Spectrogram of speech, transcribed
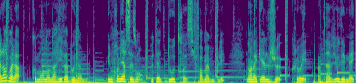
Alors voilà comment on en arrive à Bonhomme. Une première saison, peut-être d'autres si le format vous plaît, dans laquelle je, Chloé, interview des mecs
